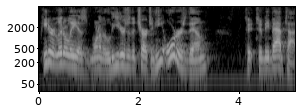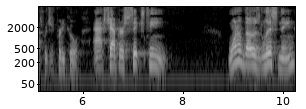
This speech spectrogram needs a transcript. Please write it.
Peter literally is one of the leaders of the church, and he orders them to, to be baptized, which is pretty cool. Acts chapter 16. One of those listening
